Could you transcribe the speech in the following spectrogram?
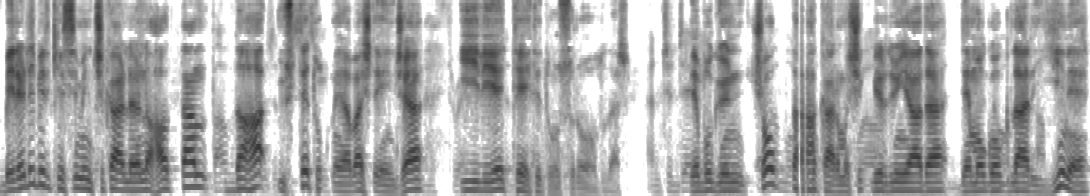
belirli bir kesimin çıkarlarını halktan daha üste tutmaya başlayınca iyiliğe tehdit unsuru oldular. Ve bugün çok daha karmaşık bir dünyada demagoglar yine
